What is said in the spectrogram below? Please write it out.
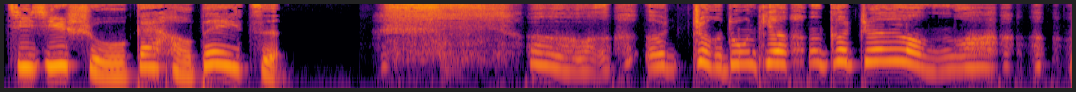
吉吉鼠盖好被子。呃呃，这个冬天可真冷啊！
